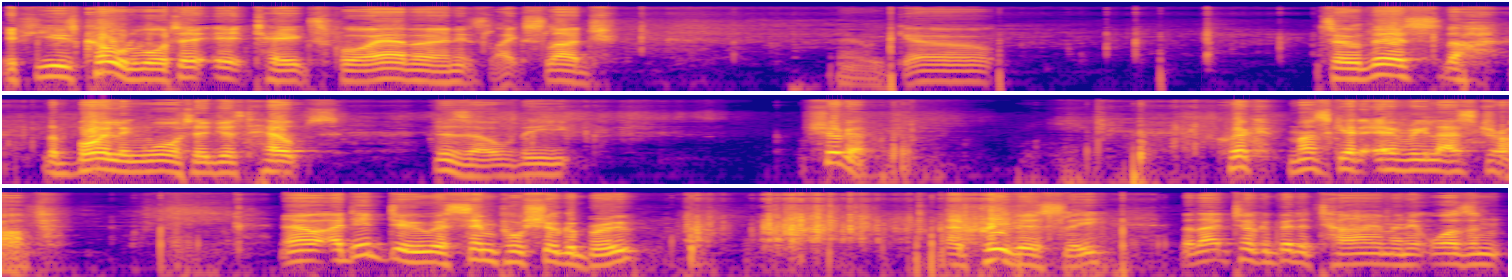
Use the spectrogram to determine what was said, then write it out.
if you use cold water, it takes forever and it's like sludge. There we go. So this, the, the boiling water just helps dissolve the sugar. Quick, must get every last drop. Now, I did do a simple sugar brew uh, previously, but that took a bit of time and it wasn't,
